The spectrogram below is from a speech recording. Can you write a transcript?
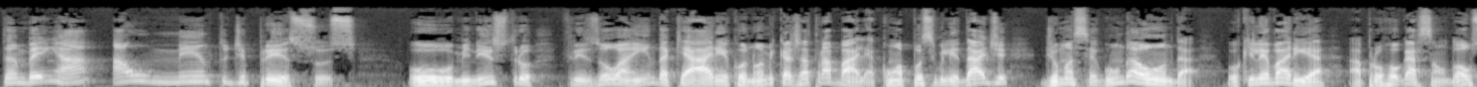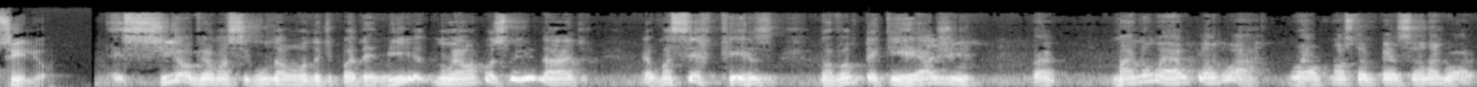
também há aumento de preços. O ministro frisou ainda que a área econômica já trabalha com a possibilidade de uma segunda onda, o que levaria à prorrogação do auxílio. Se houver uma segunda onda de pandemia, não é uma possibilidade, é uma certeza. Nós vamos ter que reagir. Né? Mas não é o plano A, não é o que nós estamos pensando agora.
